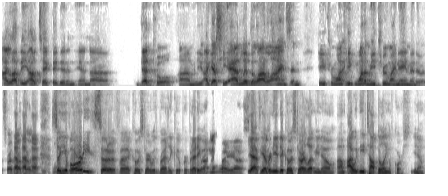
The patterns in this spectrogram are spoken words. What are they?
I, love the outtake they did in, in uh, Deadpool. Um, I guess he ad libbed a lot of lines, and he threw one, he wanted me threw my name into it, so I thought that was. so you've already sort of uh, co-starred with Bradley Cooper, but anyway. No way, yes. Yeah, if you ever need to co-star, let me know. Um, I would need top billing, of course. You know.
